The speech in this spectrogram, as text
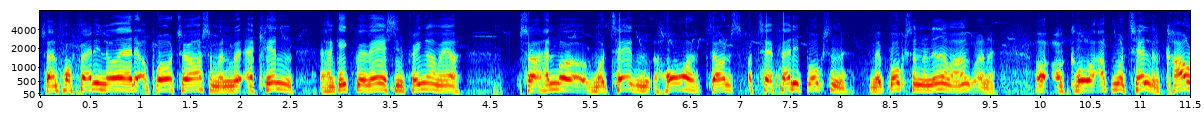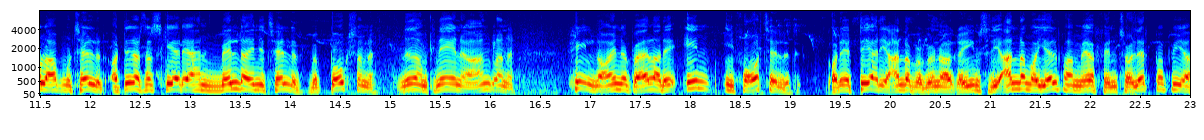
Så han får fat i noget af det og prøver at tørre, så man må erkende, at han kan ikke bevæge sine fingre mere. Så han må, må tage den hårde dons og tage fat i bukserne, med bukserne ned om anklerne, og, og gå op mod teltet, kravle op mod teltet. Og det der så sker, det er, at han vælter ind i teltet med bukserne ned om knæene og anklerne. Helt nøgne baller det ind i forteltet. Og det er der, de andre begynder at grine. Så de andre må hjælpe ham med at finde toiletpapir,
